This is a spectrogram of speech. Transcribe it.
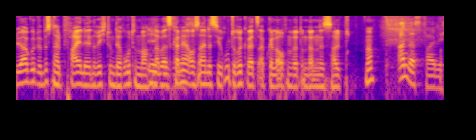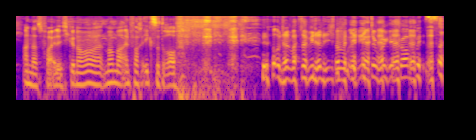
Ja, gut, wir müssen halt Pfeile in Richtung der Route machen. Irgend aber es kann ja auch sein, dass die Route rückwärts abgelaufen wird und dann ist halt ne? Anders pfeilig. anders pfeilig. Genau, machen wir, machen wir einfach X drauf. Und dann weiß er wieder nicht, von welcher Richtung man gekommen ist.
